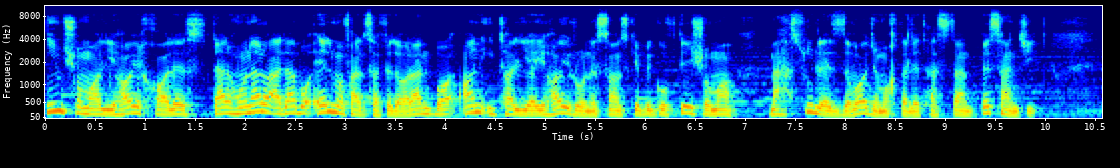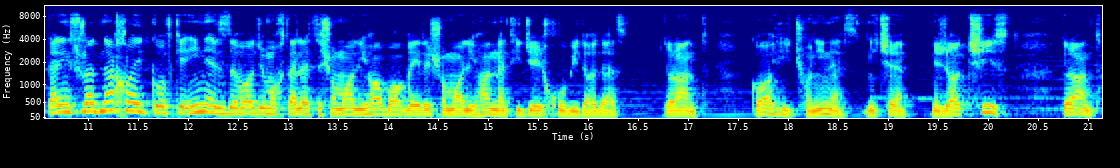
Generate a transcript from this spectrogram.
این شمالی های خالص در هنر و ادب و علم و فلسفه دارند با آن ایتالیایی های رونسانس که به گفته شما محصول ازدواج مختلط هستند بسنجید. در این صورت نخواهید گفت که این ازدواج مختلط شمالی ها با غیر شمالی ها نتیجه خوبی داده است. گرانت گاهی چنین است. نیچه نژاد چیست؟ گرانت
